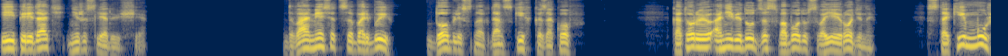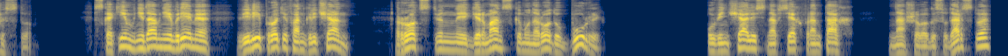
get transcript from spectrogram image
и передать ниже следующее. Два месяца борьбы доблестных донских казаков, которую они ведут за свободу своей родины, с таким мужеством, с каким в недавнее время вели против англичан родственные германскому народу буры, увенчались на всех фронтах нашего государства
